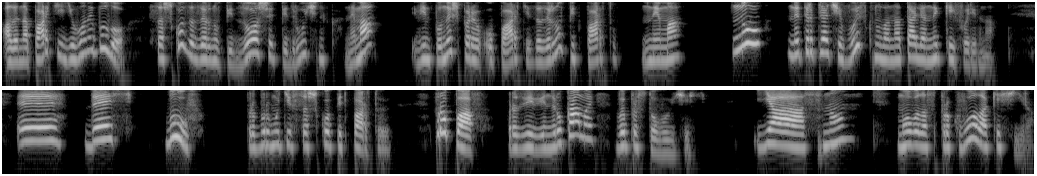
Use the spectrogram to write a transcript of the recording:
але на партії його не було. Сашко зазирнув під зошит, підручник. Нема. Він понишперив у парті, зазирнув під парту. Нема. Ну, нетерпляче вискнула Наталя Никифорівна. Е, десь був, пробурмотів Сашко під партою. Пропав, розвів він руками, випростовуючись. Ясно, мовила спроквола кефіра.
